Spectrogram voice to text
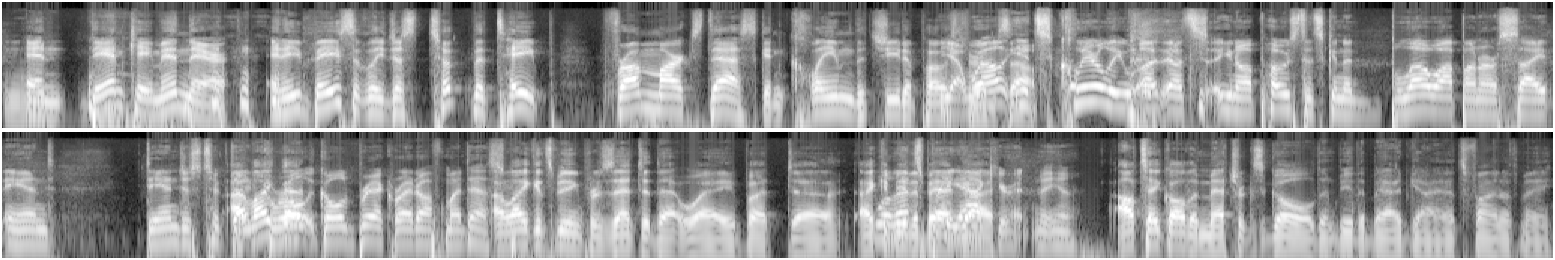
Mm-hmm. and Dan came in there, and he basically just took the tape from Mark's desk and claimed the cheetah post. yeah, for well, himself. it's clearly uh, it's, you know a post that's going to blow up on our site, and Dan just took that, like gold, that- gold brick right off my desk. i like it's being presented that way but uh, i well, could be the bad pretty guy accurate. Yeah. i'll take all the metrics gold and be the bad guy that's fine with me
